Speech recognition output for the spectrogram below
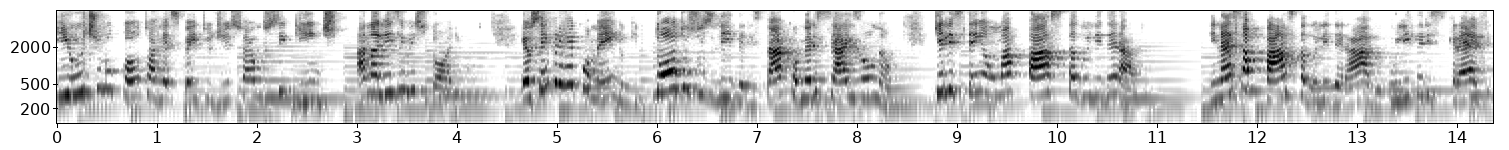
e último ponto a respeito disso é o seguinte: analise o histórico. Eu sempre recomendo que todos os líderes, tá? Comerciais ou não, que eles tenham uma pasta do liderado. E nessa pasta do liderado, o líder escreve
